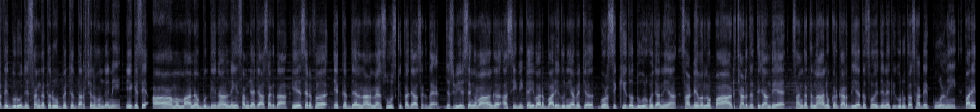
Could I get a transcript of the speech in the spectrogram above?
ਅਤੇ ਗੁਰੂ ਦੀ ਸੰਗਤ ਰੂਪ ਵਿੱਚ ਦਰਸ਼ਨ ਹੁੰਦੇ ਨੇ। ਇਹ ਕਿਸੇ ਆਮ ਮਾਨਵ ਬੁੱਧੀ ਨਾਲ ਨਹੀਂ ਸਮਝਿਆ ਜਾ ਸਕਦਾ। ਇਹ ਸਿਰਫ ਇੱਕ ਦਿਲ ਨਾਲ ਮਹਿਸੂਸ ਕੀਤਾ ਜਾ ਸਕਦਾ ਹੈ। ਜਸਵੀਰ ਸਿੰਘ ਵਾਂਗ, ਅਸੀਂ ਵੀ ਕਈ ਵਾਰ ਬਾਹਰੀ ਦੁਨੀਆ ਵਿੱਚ ਗੁਰਸਿੱਖੀ ਤੋਂ ਦੂਰ ਹੋ ਜਾਂਦੇ ਹਾਂ। ਸਾਡੇ ਵੱਲੋਂ ਪਾਠ ਛੱਡ ਦਿੱਤੇ ਜਾਂਦੇ ਆ ਸੰਗਤ ਨਾ ਨੁਕਰ ਕਰ ਕਰਦੀ ਹੈ ਤਾਂ ਸੋਚਦੇ ਨੇ ਕਿ ਗੁਰੂ ਤਾਂ ਸਾਡੇ ਕੋਲ ਨਹੀਂ। ਪਰ ਇਹ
